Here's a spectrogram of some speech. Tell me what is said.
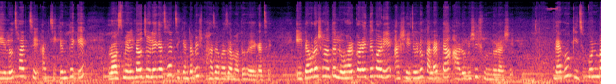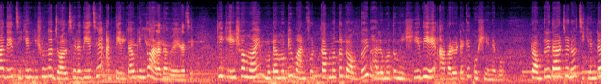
তেলও ছাড়ছে আর চিকেন থেকে রসমেলটাও চলে গেছে আর চিকেনটা বেশ ভাজা ভাজা মতো হয়ে গেছে। এটা ওরা সাধারণত লোহার কড়াইতে করে আর সেই জন্য কালারটা আরও বেশি সুন্দর আসে। দেখো কিছুক্ষণ বাদে চিকেন কি সুন্দর জল ছেড়ে দিয়েছে আর তেলটাও কিন্তু আলাদা হয়ে গেছে। ঠিক এই সময় মোটামুটি ওয়ান ফোর্থ কাপ মতো টক দই ভালো মতো মিশিয়ে দিয়ে আবার ওইটাকে কষিয়ে নেব। টক দই দেওয়ার জন্য চিকেনটা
